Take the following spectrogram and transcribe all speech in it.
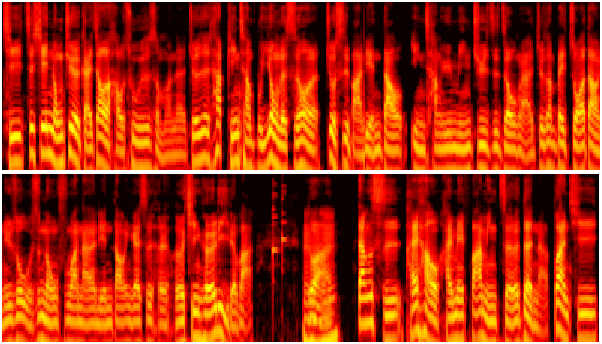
其实这些农具的改造的好处是什么呢？就是他平常不用的时候呢，就是把镰刀隐藏于民居之中啊。就算被抓到，你就说我是农夫啊，拿着镰刀应该是很合情合理的吧？对吧？当时还好还没发明折凳啊，不然其实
